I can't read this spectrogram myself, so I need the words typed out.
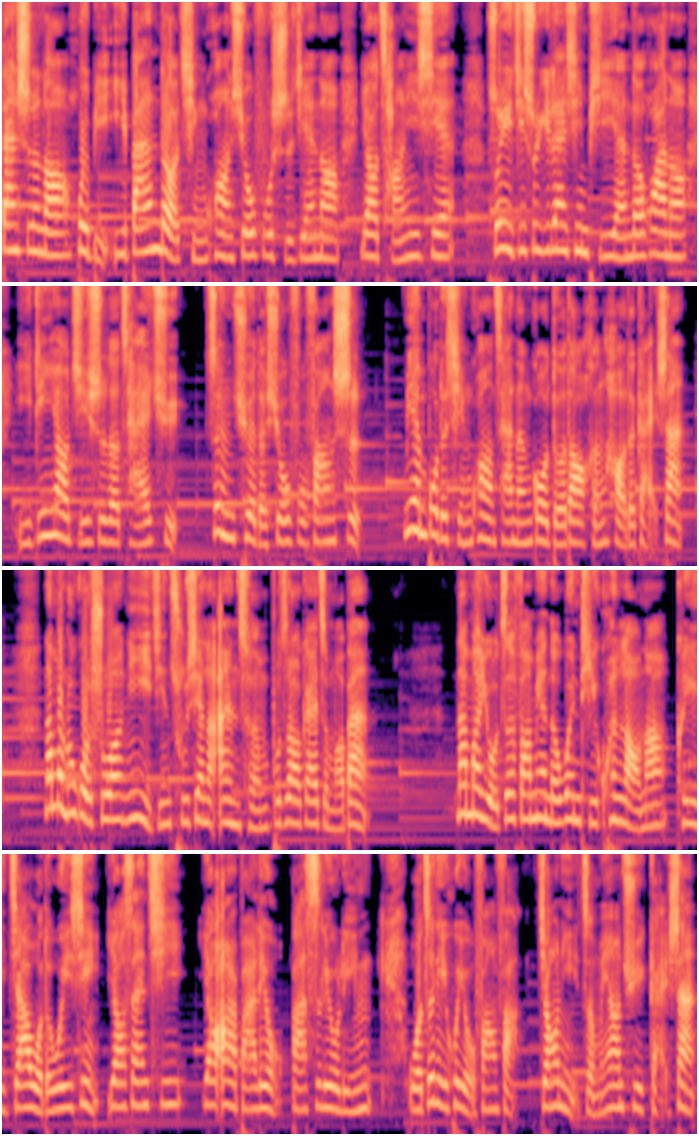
但是呢，会比一般的情况修复时间呢要长一些。所以激素依赖性皮炎的话呢，一定要及时的采取正确的修复方式，面部的情况才能够得到很好的改善。那么如果说你已经出现了暗沉，不知道该怎么办？那么有这方面的问题困扰呢，可以加我的微信幺三七幺二八六八四六零，我这里会有方法教你怎么样去改善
